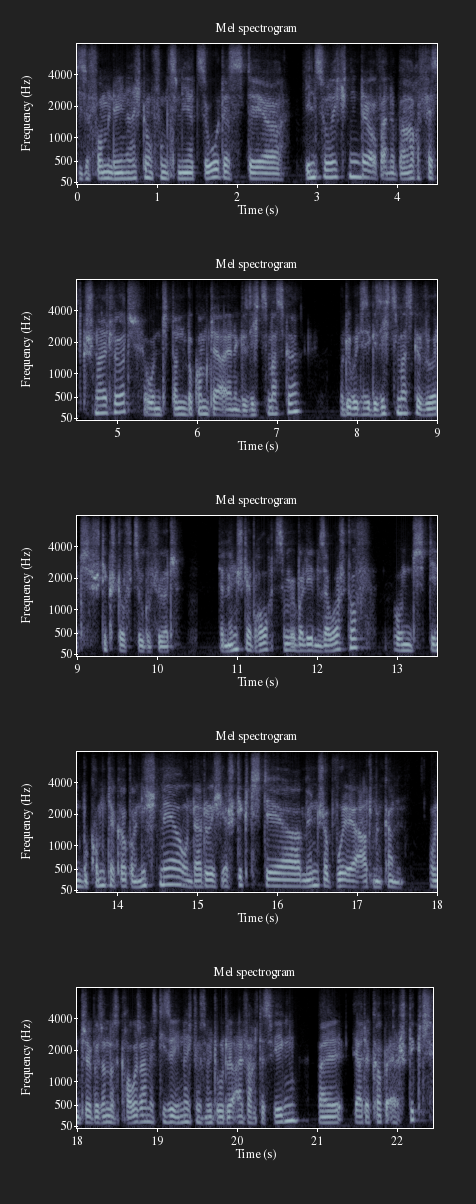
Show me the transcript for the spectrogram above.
Diese Formel der Hinrichtung funktioniert so, dass der Hinzurichtende auf eine Bahre festgeschnallt wird und dann bekommt er eine Gesichtsmaske und über diese Gesichtsmaske wird Stickstoff zugeführt. Der Mensch, der braucht zum Überleben Sauerstoff und den bekommt der Körper nicht mehr und dadurch erstickt der Mensch, obwohl er atmen kann. Und äh, besonders grausam ist diese Hinrichtungsmethode einfach deswegen, weil ja der Körper erstickt.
